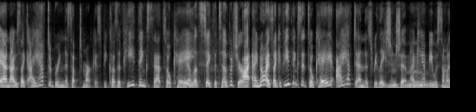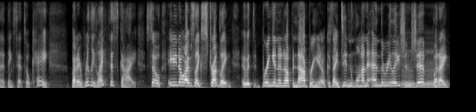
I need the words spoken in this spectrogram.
and I was like, I have to bring this up to Marcus because if he thinks that's okay, Yeah, let's take the temperature. I, I know. It's like if he thinks it's okay, I have to end this relationship. I can't be with someone that thinks that's okay. But I really like this guy. So, you know, I was like struggling with bringing it up and not bringing it up because I didn't want to end the relationship, but I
